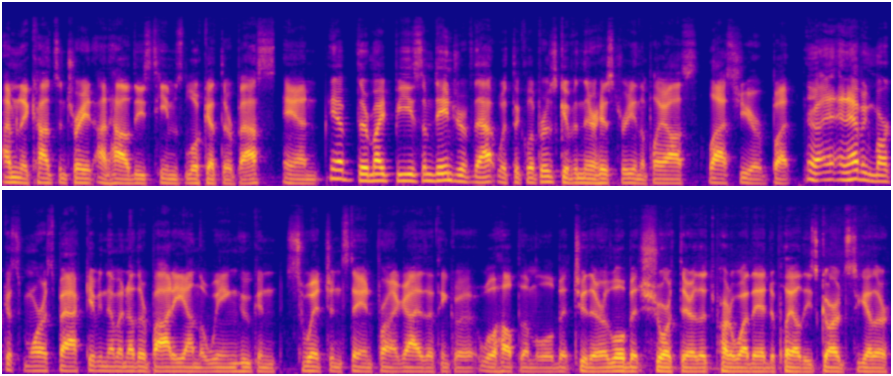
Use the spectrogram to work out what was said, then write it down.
I'm going to concentrate on how these teams look at their best, and yeah, there might be some danger of that with the Clippers given their history in the playoffs last year. But you know, and having Marcus Morris back, giving them another body on the wing who can switch and stay in front of guys, I think uh, will help them a little bit too. They're a little bit short there. That's part of why they had to play all these guards together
